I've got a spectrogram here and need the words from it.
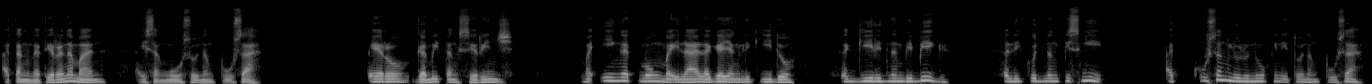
at ang natira naman ay sanguso ng pusa. Pero gamit ang syringe, maingat mong mailalagay ang likido sa gilid ng bibig, sa likod ng pisngi, at kusang lulunukin ito ng pusa.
